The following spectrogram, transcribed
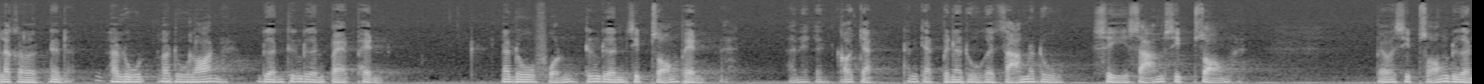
แล้วก็นี่ฤดูฤดูร้อนเเดือนถึงเดือนแปดเพนฤดูฝนถึงเดือนสิบสองเพนอันนี้เขาจัดท่านจัดเป็นฤดูเกิดสามฤดูสี่สามสิบสองแปลว่าสิบสองเดือน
